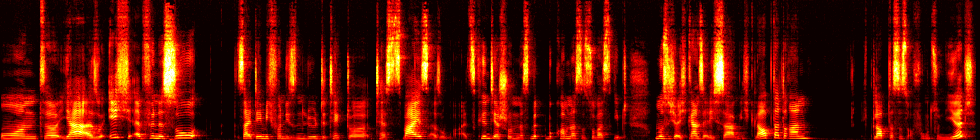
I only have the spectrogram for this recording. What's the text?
Und äh, ja, also ich empfinde es so, seitdem ich von diesen Lügendetektor-Tests weiß, also als Kind ja schon das mitbekommen, dass es sowas gibt, muss ich euch ganz ehrlich sagen, ich glaube daran. Ich glaube, dass es auch funktioniert.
